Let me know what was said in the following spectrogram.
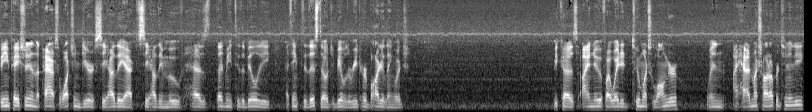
Being patient in the past, watching deer, see how they act, see how they move, has led me to the ability, I think, to this though, to be able to read her body language because I knew if I waited too much longer when I had my shot opportunity,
